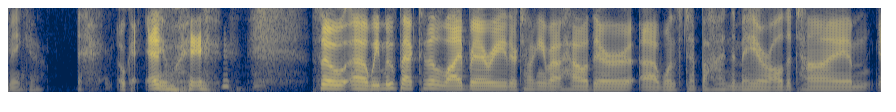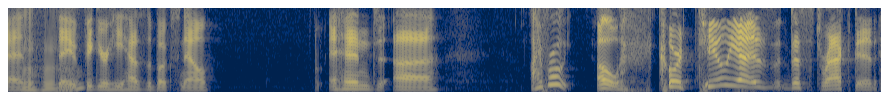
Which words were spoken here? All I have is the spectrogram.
make out. Okay. Anyway, so uh, we move back to the library. They're talking about how they're uh, one step behind the mayor all the time, and they Mhm. figure he has the books now. And uh, I wrote. Oh, Cordelia is distracted,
